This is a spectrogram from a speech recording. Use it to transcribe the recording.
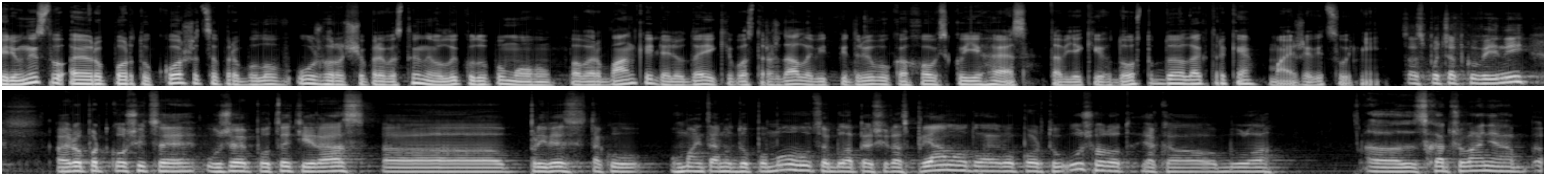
Керівництво аеропорту Кошице прибуло в Ужгород, щоб привезти невелику допомогу павербанки для людей, які постраждали від підриву Каховської ГЕС, та в яких доступ до електрики майже відсутній. Sa z počiatku vojny aeroport Košice už po tretí raz uh, priviesť takú допомогу. Це була перший раз прямо до аеропорту Ужгород, яка була е, з харчування е,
